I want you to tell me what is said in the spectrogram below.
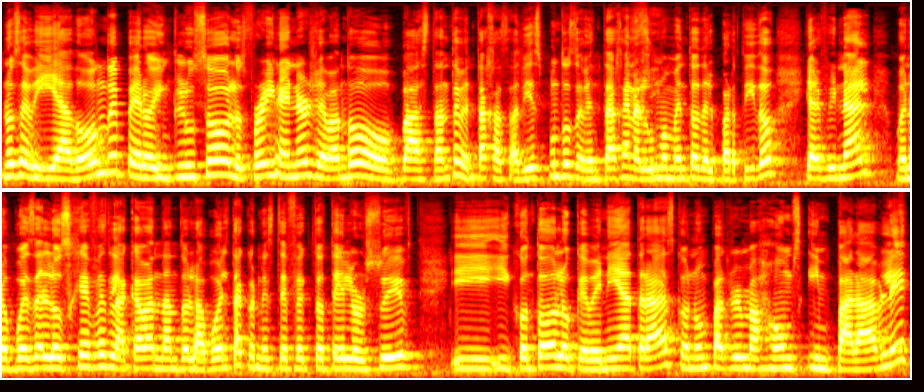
no se veía dónde, pero incluso los 49ers llevando bastante ventajas, a 10 puntos de ventaja en algún momento del partido. Y al final, bueno, pues los jefes le acaban dando la vuelta con este efecto Taylor Swift y, y con todo lo que venía atrás, con un Patrick Mahomes imparable,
